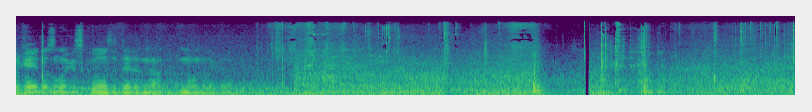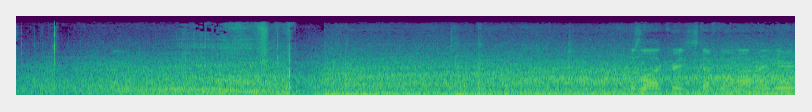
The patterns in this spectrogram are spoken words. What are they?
Okay, it doesn't look as cool as it did a, a moment ago. A lot of crazy stuff going on right here.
